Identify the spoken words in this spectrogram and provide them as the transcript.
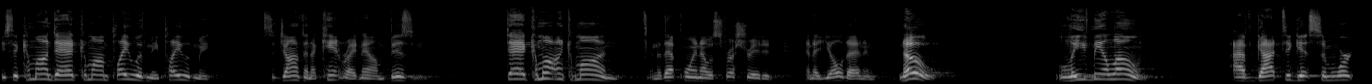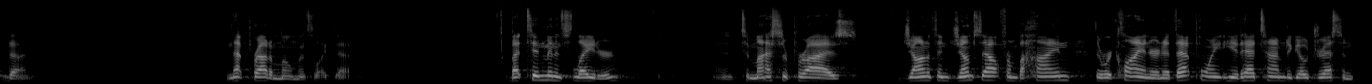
He said, Come on, Dad, come on, play with me, play with me. I said, Jonathan, I can't right now, I'm busy. Dad, come on, come on. And at that point, I was frustrated and I yelled at him, No, leave me alone. I've got to get some work done. Not proud of moments like that. About 10 minutes later, uh, to my surprise, Jonathan jumps out from behind the recliner, and at that point, he had had time to go dress in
